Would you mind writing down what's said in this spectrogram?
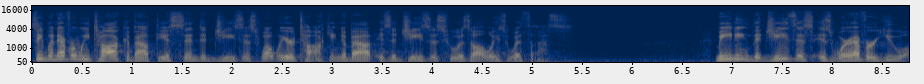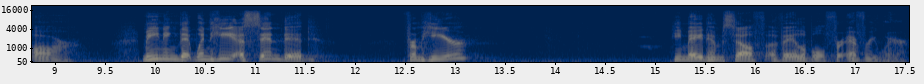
See, whenever we talk about the ascended Jesus, what we are talking about is a Jesus who is always with us. Meaning that Jesus is wherever you are meaning that when he ascended from here, he made himself available for everywhere.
